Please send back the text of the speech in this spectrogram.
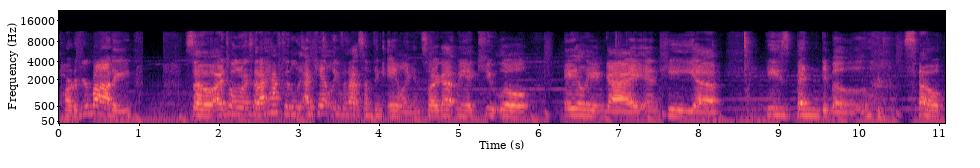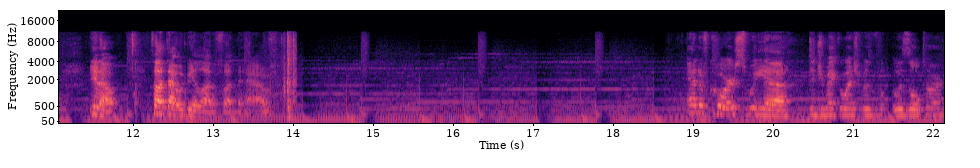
part of your body. So I told him I said I have to I can't leave without something alien. So I got me a cute little alien guy and he uh he's bendable. so, you know, thought that would be a lot of fun to have. And of course, we uh did you make a wish with with Zoltar?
